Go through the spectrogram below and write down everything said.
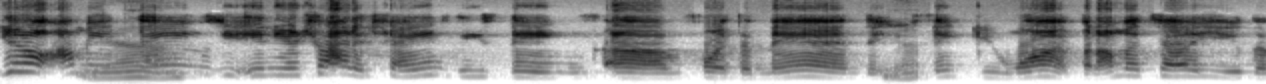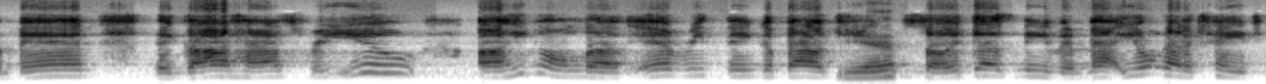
you know, I mean, yeah. things, and you're trying to change these things um, for the man that yep. you think you want. But I'm gonna tell you, the man that God has for you, uh, he gonna love everything about you. Yep. So it doesn't even matter. You don't gotta change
